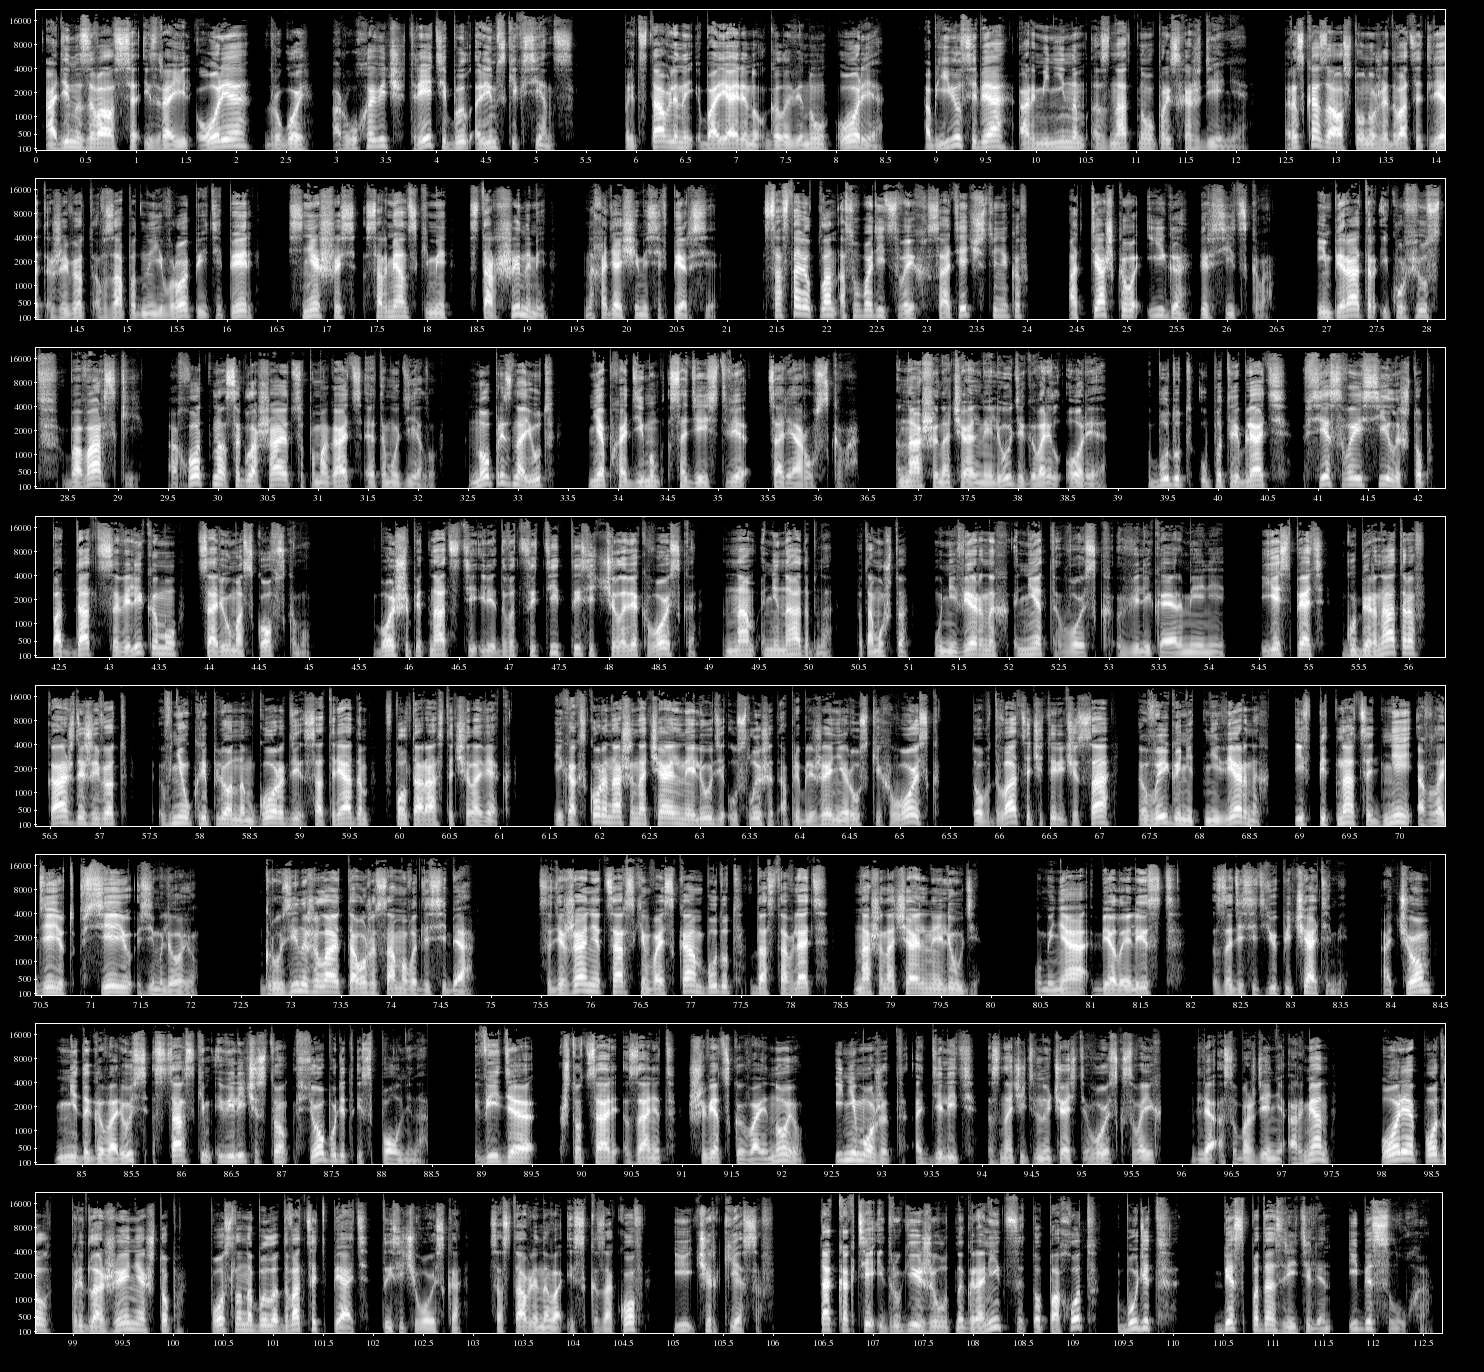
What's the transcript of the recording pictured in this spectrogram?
Один назывался Израиль Ория, другой — Рухович, третий был римский ксенс. Представленный боярину Головину Ория объявил себя армянином знатного происхождения рассказал, что он уже 20 лет живет в Западной Европе и теперь, снесшись с армянскими старшинами, находящимися в Персии, составил план освободить своих соотечественников от тяжкого ига персидского. Император и курфюст Баварский охотно соглашаются помогать этому делу, но признают необходимым содействие царя русского. «Наши начальные люди, — говорил Ория, — будут употреблять все свои силы, чтобы поддаться великому царю московскому. Больше 15 или 20 тысяч человек войска нам не надобно, потому что у неверных нет войск в Великой Армении. Есть пять губернаторов, каждый живет в неукрепленном городе с отрядом в полтораста человек. И как скоро наши начальные люди услышат о приближении русских войск, то в 24 часа выгонит неверных и в 15 дней овладеют всею землею. Грузины желают того же самого для себя. Содержание царским войскам будут доставлять наши начальные люди. У меня белый лист за десятью печатями, о чем, не договорюсь с царским величеством, все будет исполнено. Видя, что царь занят шведской войною и не может отделить значительную часть войск своих для освобождения армян, Ория подал предложение, чтоб послано было 25 тысяч войска, составленного из казаков и черкесов. Так как те и другие живут на границе, то поход будет бесподозрителен и без слуха.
